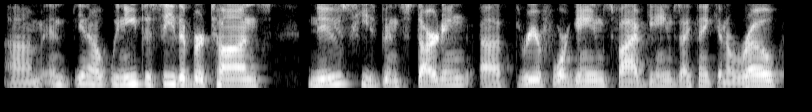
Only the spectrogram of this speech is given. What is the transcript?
Um, and you know, we need to see the Bertans news. He's been starting uh, three or four games, five games, I think, in a row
